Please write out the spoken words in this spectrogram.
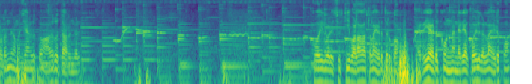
தொடர்ந்து நம்ம சேனலுக்கும் ஆதரவு தாருங்கள். கோயிலோடைய சுற்றி வளாகத்தெல்லாம் எடுத்திருக்கோம். நிறைய எடுக்கும் இன்னும் நிறையா கோயில்கள்லாம் எடுப்போம்.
